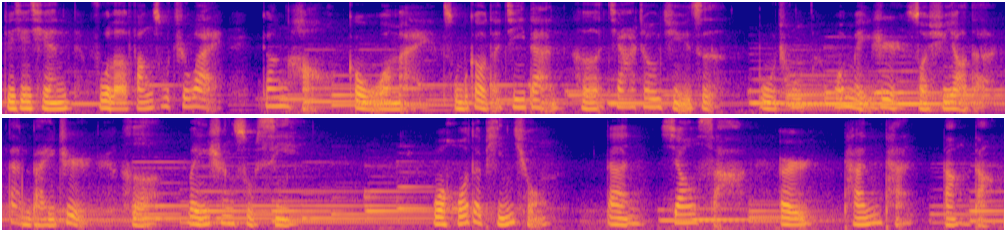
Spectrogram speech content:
这些钱付了房租之外，刚好够我买足够的鸡蛋和加州橘子，补充我每日所需要的蛋白质和维生素 C。我活得贫穷，但潇洒而坦坦荡荡。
